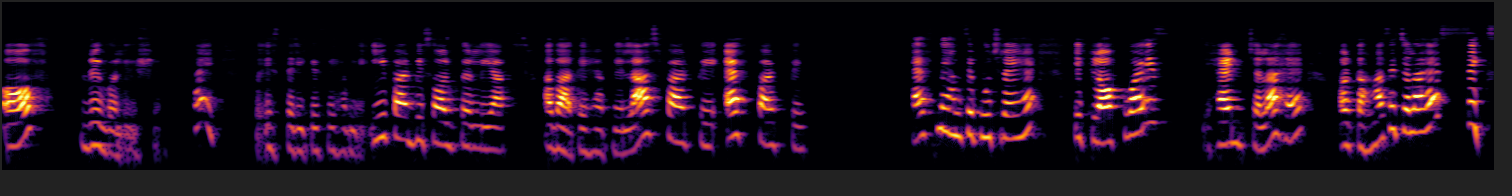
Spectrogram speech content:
of revolution right तो इस तरीके से हमने ई e पार्ट भी सॉल्व कर लिया। अब आते हैं अपने लास्ट पार्ट पे एफ़ पार्ट पे। एफ़ में हमसे पूछ रहे हैं कि क्लॉकवाइज हैंड चला है और कहाँ से चला है? सिक्स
